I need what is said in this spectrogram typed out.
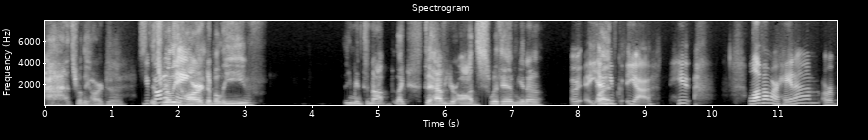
God, it's really hard to. You've it's really think- hard to believe. You mean to not like to have your odds with him? You know, Uh, Yeah, But- yeah. He love him or hate him, or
